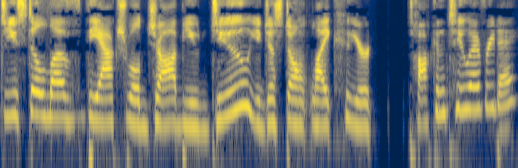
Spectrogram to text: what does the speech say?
do you still love the actual job you do? You just don't like who you're talking to every day?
